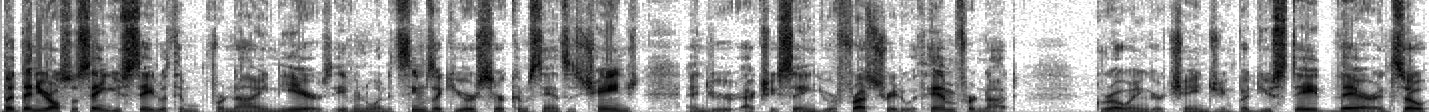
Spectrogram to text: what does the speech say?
but then you're also saying you stayed with him for nine years, even when it seems like your circumstances changed, and you're actually saying you were frustrated with him for not growing or changing, but you stayed there, and so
